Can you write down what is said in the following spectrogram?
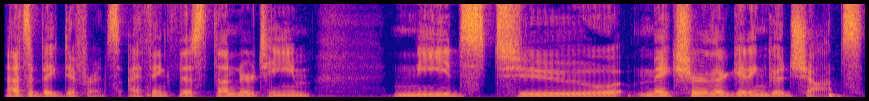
that's a big difference. I think this Thunder team needs to make sure they're getting good shots.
